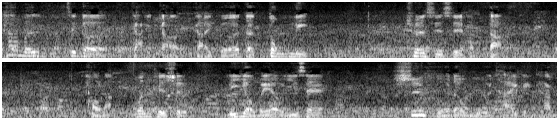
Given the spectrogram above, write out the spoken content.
他们这个改革改革的动力确实是很大。好了，问题是，你有没有一些适合的舞台给他们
